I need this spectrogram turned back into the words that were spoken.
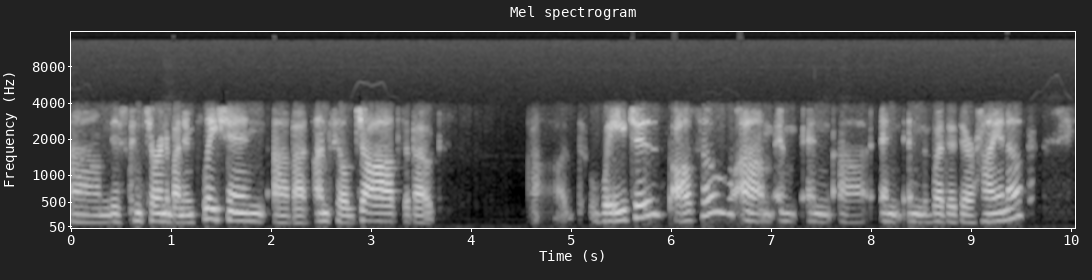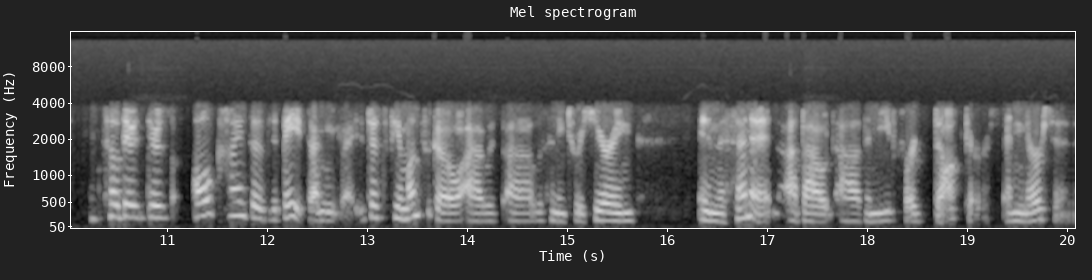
Um, there's concern about inflation, uh, about unfilled jobs, about uh, wages also, um, and and, uh, and and whether they're high enough. So there, there's all kinds of debates. I mean, just a few months ago, I was uh, listening to a hearing in the Senate about uh, the need for doctors and nurses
